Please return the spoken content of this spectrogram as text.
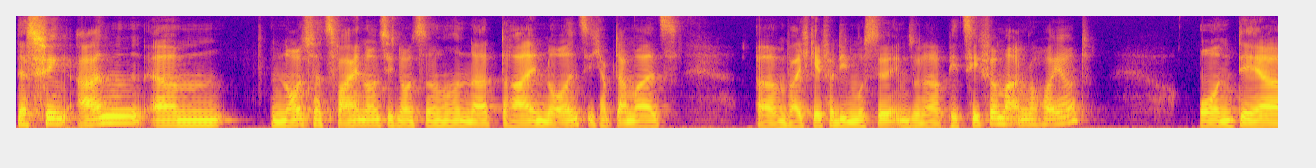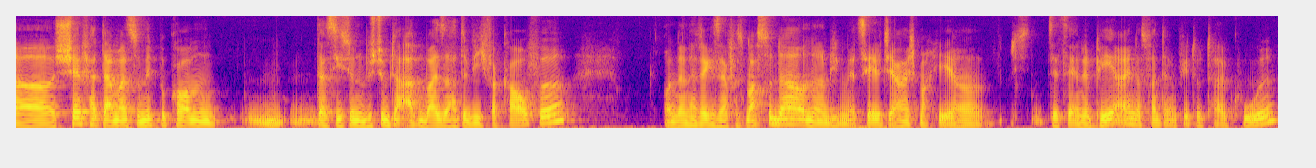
Das fing an ähm, 1992, 1993. Ich habe damals, ähm, weil ich Geld verdienen musste, in so einer PC-Firma angeheuert. Und der Chef hat damals so mitbekommen, dass ich so eine bestimmte Art und Weise hatte, wie ich verkaufe. Und dann hat er gesagt, was machst du da? Und dann habe ich ihm erzählt, ja, ich mache hier, ich setze NLP ein. Das fand er irgendwie total cool.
